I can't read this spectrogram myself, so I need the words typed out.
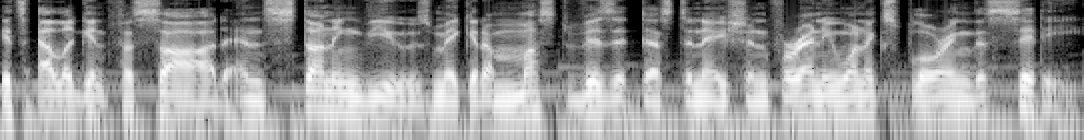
Its elegant facade and stunning views make it a must-visit destination for anyone exploring the city.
